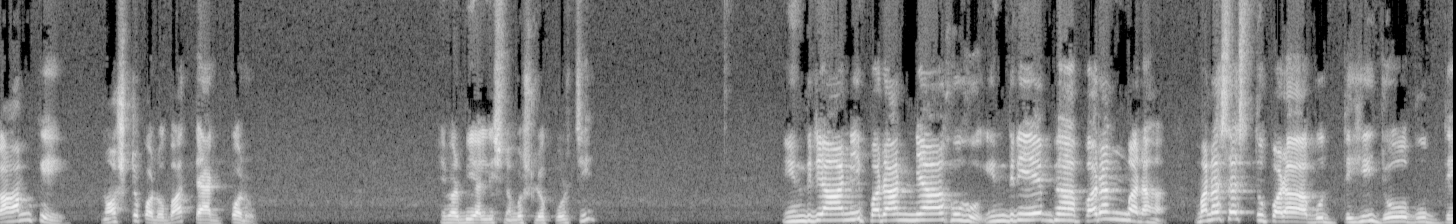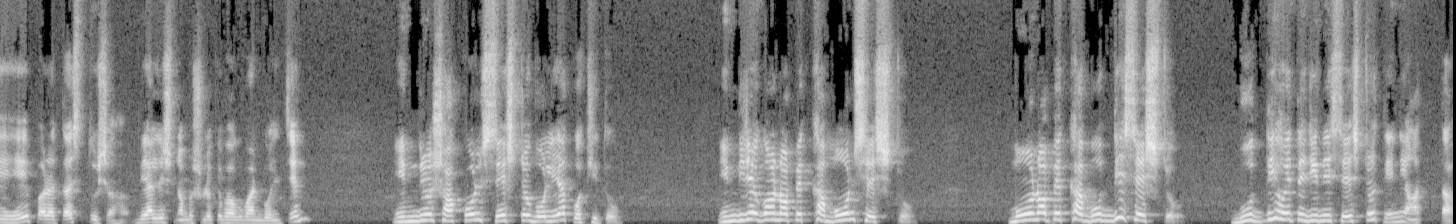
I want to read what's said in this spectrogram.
কামকে নষ্ট করো বা ত্যাগ করো। এবার বিয়াল্লিশ নম্বর শ্লোক পড়ছি। ইন্দ্রিয়াণি পরান্যাহুঃ ইন্দ্রিয়েভ্য পরং মনঃ মনসস্তু পরা বুদ্ধি যো বুদ্ধে পরতস্তু সহ বিয়াল্লিশ নম্বর শ্লোকে ভগবান বলছেন ইন্দ্রিয় সকল শ্রেষ্ঠ বলিয়া কথিত ইন্দ্রিয়গণ অপেক্ষা মন শ্রেষ্ঠ মন অপেক্ষা বুদ্ধি শ্রেষ্ঠ বুদ্ধি হইতে যিনি শ্রেষ্ঠ তিনি আত্মা।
